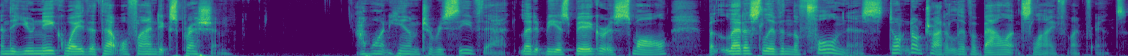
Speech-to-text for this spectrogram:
and the unique way that that will find expression. I want Him to receive that. Let it be as big or as small, but let us live in the fullness. Don't, don't try to live a balanced life, my friends.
